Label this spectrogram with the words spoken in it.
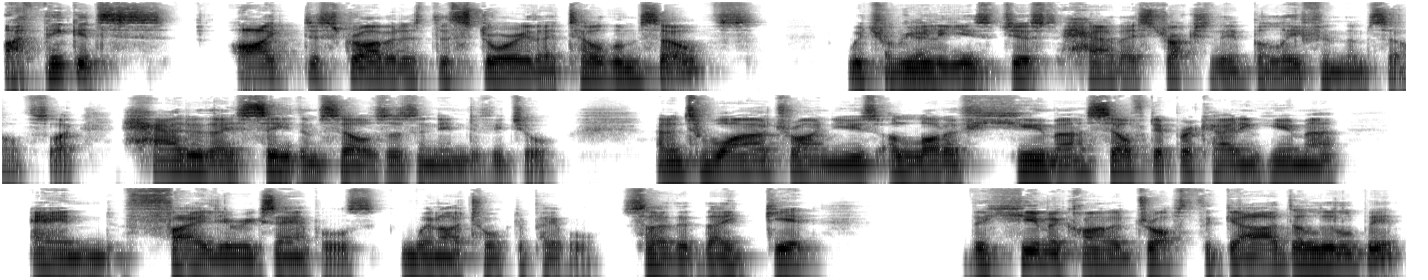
I think it's, I describe it as the story they tell themselves, which okay. really is just how they structure their belief in themselves. Like, how do they see themselves as an individual? And it's why I try and use a lot of humor, self deprecating humor, and failure examples when I talk to people so that they get the humor kind of drops the guard a little bit.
